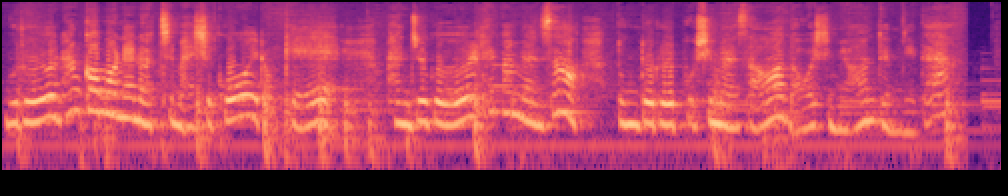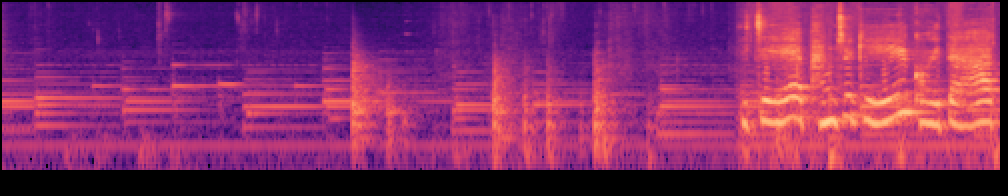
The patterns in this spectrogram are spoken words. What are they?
물은 한꺼번에 넣지 마시고 이렇게 반죽을 해가면서 농도를 보시면서 넣으시면 됩니다. 이제 반죽이 거의 다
